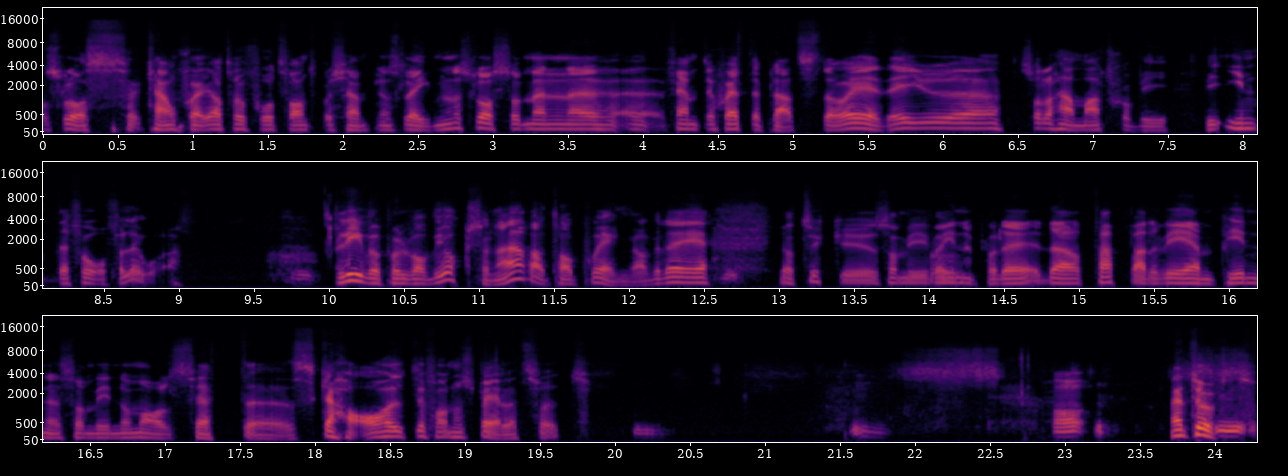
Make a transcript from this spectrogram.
att slåss, kanske, jag tror fortfarande inte på Champions League, men att slåss om en eh, femte, sjätte plats, då är det ju eh, sådana här matcher vi vi inte får förlora. Liverpool var vi också nära att ta poäng av. Det är, jag tycker som vi var inne på, det, där tappade vi en pinne som vi normalt sett eh, ska ha utifrån hur spelet ser ut. Ja. Men tufft,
